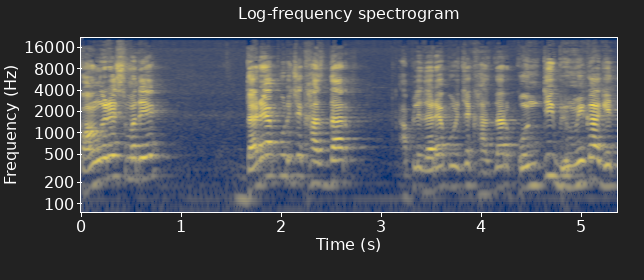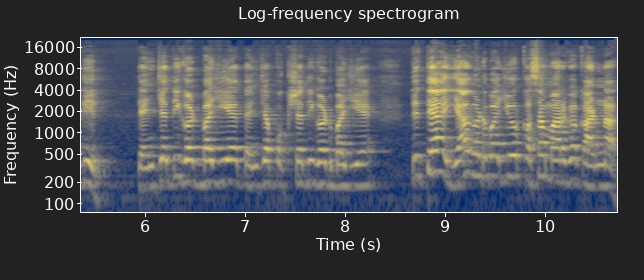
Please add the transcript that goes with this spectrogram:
काँग्रेसमध्ये दर्यापूरचे खासदार आपले दर्यापूरचे खासदार कोणती भूमिका घेतील त्यांच्या ती गटबाजी आहे त्यांच्या पक्षातही गटबाजी आहे. ते त्या या गटबाजीवर कसा मार्ग काढणार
